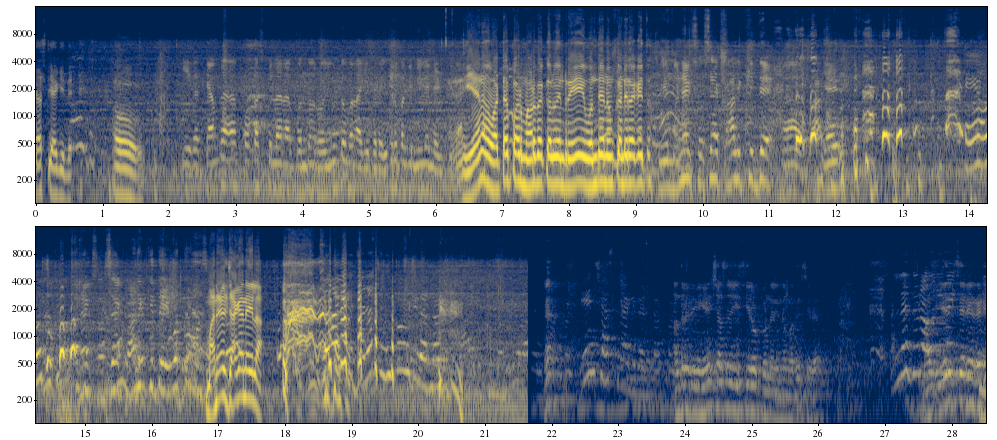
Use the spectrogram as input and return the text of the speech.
ಜಾಸ್ತಿ ಆಗಿದೆ. ಓ. ಈಗ ಕ್ಯಾಮ್ರಾ ಫೋಕಸ್ ಪಿಲ್ಲರ್ ಆಗಿ ಬಂದವರು ಯೂಟ್ಯೂಬರ್ ಆಗಿದ್ದಾರೆ. ಇದ್ರ ಬಗ್ಗೆ ನೀವೇನು ಹೇಳ್ತೀರಾ? ಏನೋ ಹೊಟ್ಟೆಪಾಡು ಮಾಡ್ಬೇಕಲ್ವೇನ್ರಿ? ಒಂದೇ ನಂಬ್ಕೊಂಡಿರಾಗೈತು ನಿಮ್ಮ ಮನೆಗೆ ಸೊಸೆ ಕಾಲಿಕ್ಕಿದ್ದೆ. ಮನೇಲಿ ಜಾಗನೇ ಇಲ್ಲ. ನಿಂದು ಮಾಡ್ತೀನಿ ನೋಡಿ ಏನ್ ಶಾಸ್ತ್ರ ಆಗಿದೆ ಅಂತ ಅಂದ್ರೆ ನೀನು ಏನು ಶಾಸ್ತ್ರ ಈ ಸೀರೆ ಉಟ್ಕೊಂಡೆ ನಿನ್ನ ಮದುವೆ ಸೀರೆ? ಅಲ್ಲ ಸರ್ ಅವರು ಏನಕ್ಕೆ ಸೀರೆ ರೆಡಿ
